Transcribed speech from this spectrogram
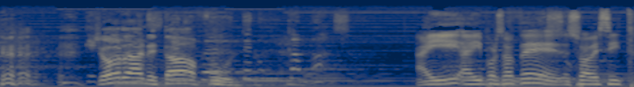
Jordan está a full. Ahí, ahí por suerte, suavecito.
